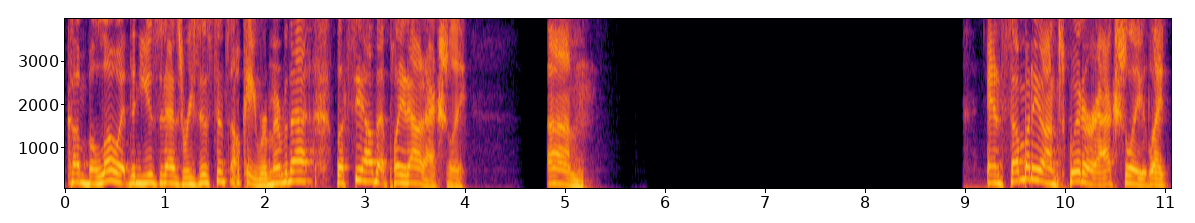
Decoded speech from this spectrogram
come below it, then use it as resistance. Okay, remember that? Let's see how that played out actually. Um, and somebody on Twitter actually like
